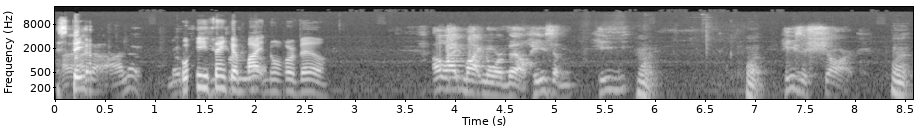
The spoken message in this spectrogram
Steve, I, I, I know. know. what do you think of Mike well. Norvell? I like Mike Norvell. He's a he. What? What? He's a shark. What?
